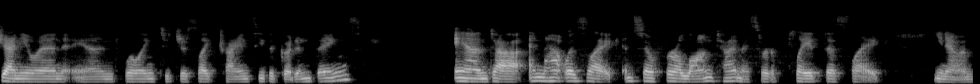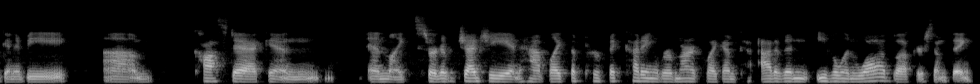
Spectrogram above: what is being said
genuine and willing to just like try and see the good in things. And uh, and that was like, and so for a long time, I sort of played this like, you know, I'm going to be um, caustic and and like sort of judgy and have like the perfect cutting remark like i'm out of an evelyn waugh book or something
